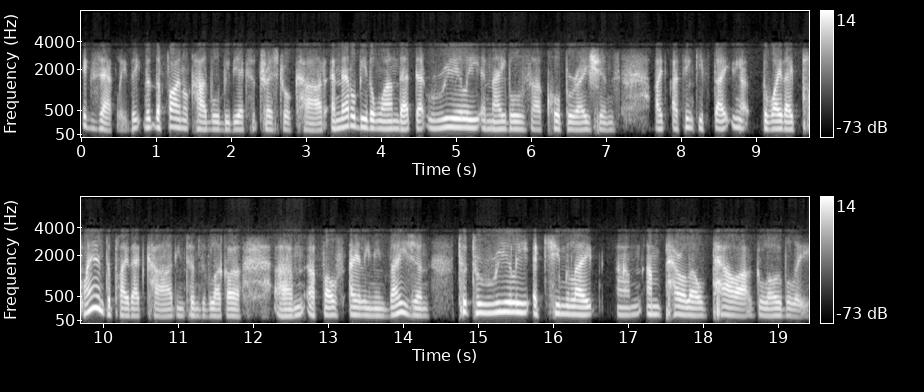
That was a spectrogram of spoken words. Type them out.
Exactly. The, the, the final card will be the extraterrestrial card, and that'll be the one that that really enables uh, corporations. I, I think if they, you know, the way they plan to play that card in terms of like a um, a false alien invasion, to to really accumulate um, unparalleled power globally,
